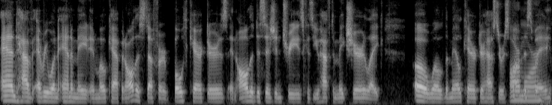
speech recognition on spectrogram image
and have everyone animate and mocap and all this stuff for both characters and all the decision trees because you have to make sure like oh well the male character has to respond this way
